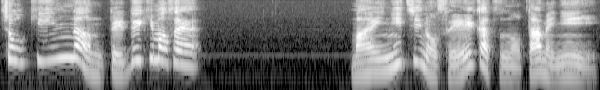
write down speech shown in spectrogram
貯金なんてできません。毎日の生活のために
